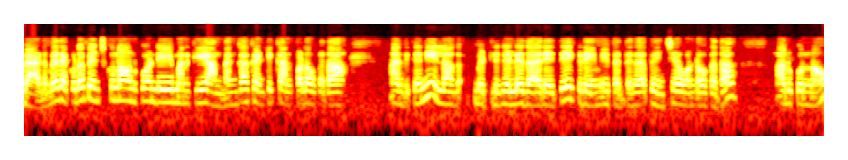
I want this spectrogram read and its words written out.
మేడ మీద ఎక్కడో పెంచుకున్నాం అనుకోండి మనకి అందంగా కంటికి కనపడవు కదా. అందుకని ఇలాగ మెట్లకి వెళ్ళే దారి అయితే ఇక్కడ ఏమీ పెద్దగా పెంచే ఉండవు కదా అనుకున్నాం.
